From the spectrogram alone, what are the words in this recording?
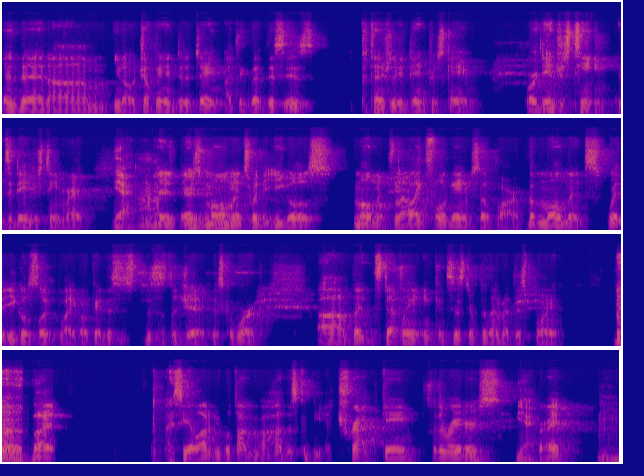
And then um you know jumping into the tape i think that this is potentially a dangerous game or a dangerous team. It's a dangerous team right? Yeah uh-huh. there's, there's moments where the eagles moments not like full game so far but moments where the eagles look like okay this is this is legit. This could work. Um, but it's definitely inconsistent for them at this point. But i see a lot of people talking about how this could be a trap game for the raiders yeah. right? Mm-hmm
